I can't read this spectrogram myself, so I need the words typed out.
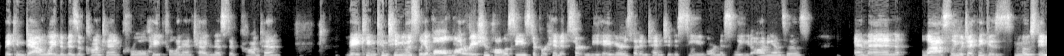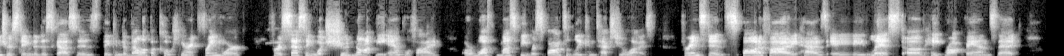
They can downweigh divisive content, cruel, hateful, and antagonistic content they can continuously evolve moderation policies to prohibit certain behaviors that intend to deceive or mislead audiences. And then lastly, which I think is most interesting to discuss is they can develop a coherent framework for assessing what should not be amplified or what must be responsibly contextualized. For instance, Spotify has a list of hate rock bands that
